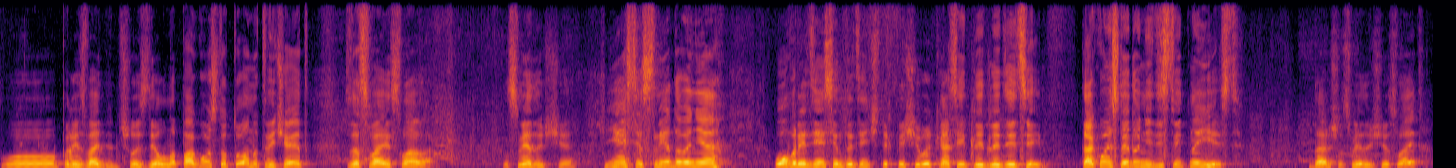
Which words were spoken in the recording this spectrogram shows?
э, производитель что сделано по ГОСТу, то он отвечает за свои слова. Следующее. Есть исследование о вреде синтетических пищевых красителей для детей. Такое исследование действительно есть. Дальше, следующий слайд –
